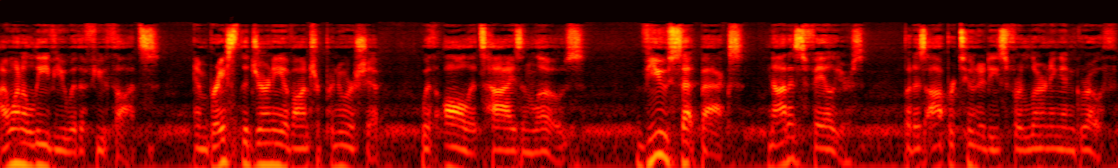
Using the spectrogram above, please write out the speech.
I want to leave you with a few thoughts. Embrace the journey of entrepreneurship with all its highs and lows. View setbacks not as failures, but as opportunities for learning and growth.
